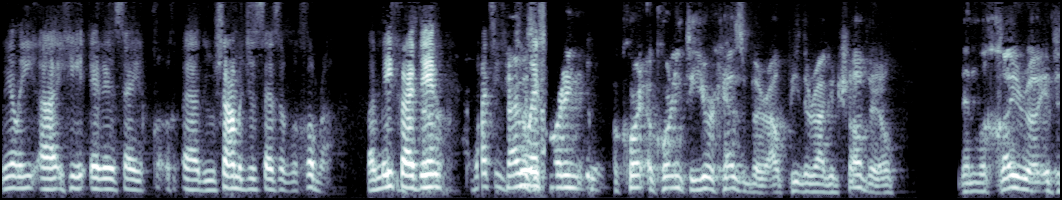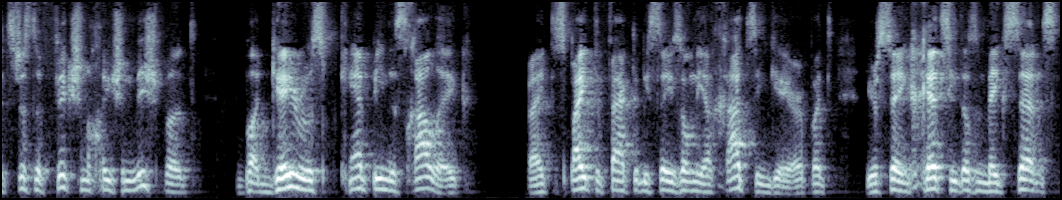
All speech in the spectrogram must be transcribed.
Really, uh, he it is a uh, the Yerushalmi just says a the but Mikra Din, once he's Jewish, according, according, according to your Hezber, Al Pi the Ragged Shavel, then l'chayra, if it's just a fiction chayshin mishpat, but gerus can't be nischalek, right? Despite the fact that we say he's only a chatzi ger, but you're saying chetzi doesn't make sense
